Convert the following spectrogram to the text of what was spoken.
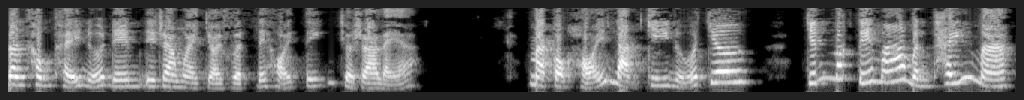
nên không thể nửa đêm đi ra ngoài chòi vịt để hỏi tiếng cho ra lẽ. Mà còn hỏi làm chi nữa chứ? Chính mắt tía má mình thấy mà,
